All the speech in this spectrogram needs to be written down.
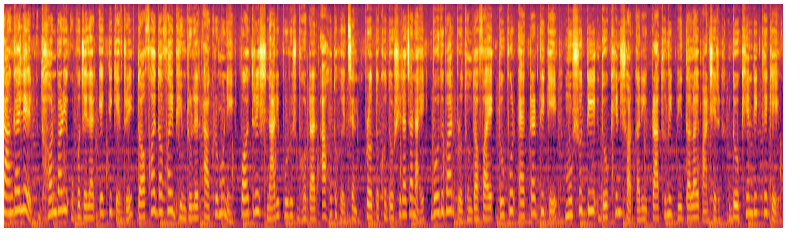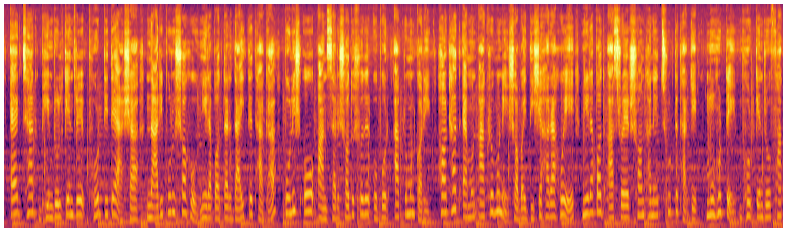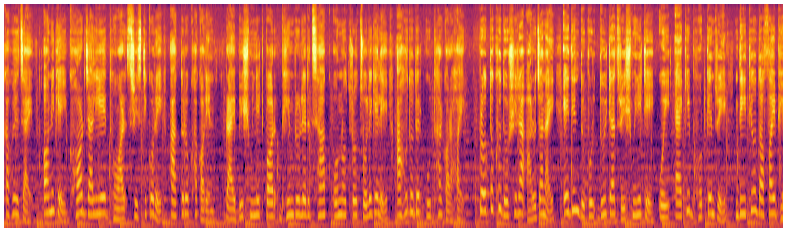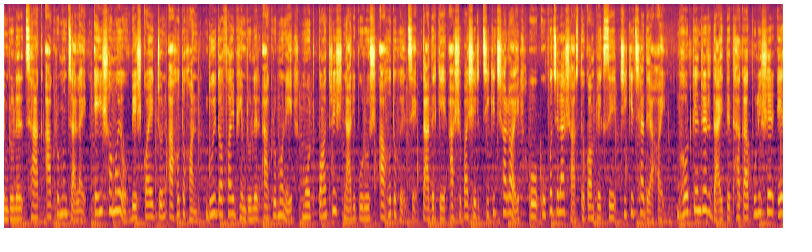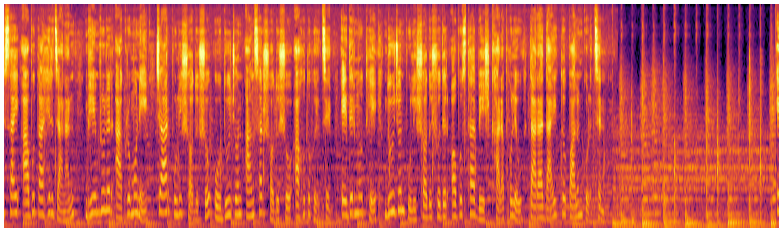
টাঙ্গাইলের ধনবাড়ি উপজেলার একটি কেন্দ্রে দফায় দফায় ভীমরুলের আক্রমণে পঁয়ত্রিশ নারী পুরুষ ভোটার আহত হয়েছেন। প্রত্যক্ষদর্শীরা জানায়, বুধবার প্রথম দফায় দুপুর একটার দিকে মুসুদ্দি দক্ষিণ সরকারি প্রাথমিক বিদ্যালয় মাঠের দক্ষিণ দিক থেকে এক ঝাঁক ভীমরুল কেন্দ্রে ভোট দিতে আসা নারী পুরুষ সহ নিরাপত্তার দায়িত্বে থাকা পুলিশ ও আনসার সদস্যদের ওপর আক্রমণ করে। হঠাৎ এমন আক্রমণে সবাই দিশেহারা হয়ে নিরাপদ আশ্রয়ের সন্ধানে ছুটতে থাকে। মুহূর্তে ভোট কেন্দ্র ফাঁকা হয়ে যায়। অনেকেই ঘর জ্বালিয়ে ধোঁয়ার সৃষ্টি করে আত্মরক্ষা করেন। প্রায় বিশ মিনিট পর ভীমরুলের ঝাঁক অন্যত্র চলে গেলে আহতদের উদ্ধার করা হয়। প্রত্যক্ষদর্শীরা আরও জানায়, এদিন দুপুর দুইটা ত্রিশ মিনিটে ওই একই ভোট কেন্দ্রে দ্বিতীয় দফায় ভীমরুলের ঝাঁক আক্রমণ চালায়। এই সময়ও বেশ কয়েকজন আহত হন। দুই দফায় ভীমরুলের আক্রমণে মোট পঁয়ত্রিশ নারী পুরুষ আহত হয়েছে। তাদেরকে আশেপাশের চিকিৎসালয় ও উপজেলা স্বাস্থ্য কমপ্লেক্সে চিকিৎসা দেয়া হয়। ভোট কেন্দ্রের দায়িত্বে থাকা পুলিশের এসআই আবু তাহের জানান, ভীমরুলের আক্রমণে চার পুলিশ সদস্য ও দুইজন আনসার সদস্য আহত হয়েছে। এদের মধ্যে দুইজন পুলিশ সদস্যদের অবস্থা বেশ খারাপ হলেও তারা দায়িত্ব পালন করেছেন।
